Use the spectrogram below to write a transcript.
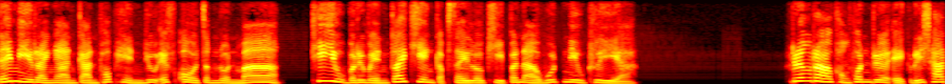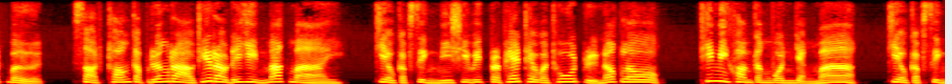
ได้มีรายงานการพบเห็น UFO จำนวนมาก ที่อยู่บริเวณใกล้เคียงกับไซโลขีปนาวุธนิวเคลียร์ เรื่องราวของพลเรือเอกริชาร์ดเบิร์ด สอดคล้องกับเรื่องราวที่เราได้ยินมากมาย เกี่ยวกับสิ่งมีชีวิตประเภทเทวทูตหรือนอกโลก ที่มีความกังวลอย่างมาก เกี่ยวกับสิ่ง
